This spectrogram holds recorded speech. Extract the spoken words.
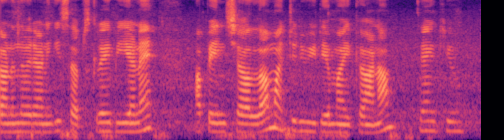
കാണുന്നവരാണെങ്കിൽ സബ്സ്ക്രൈബ് ചെയ്യണേ. അപ്പോൾ ഇൻഷാല്ല മറ്റൊരു വീഡിയോ ആയി കാണാം. താങ്ക്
